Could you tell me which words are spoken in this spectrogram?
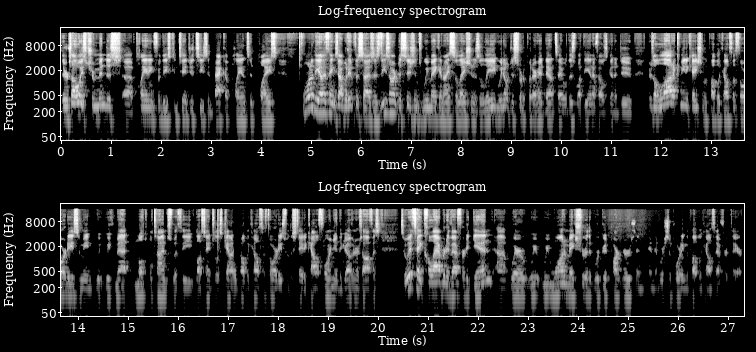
there's always tremendous uh, planning for these contingencies and backup plans in place. One of the other things I would emphasize is these aren't decisions we make in isolation as a league. We don't just sort of put our head down and say, well, this is what the NFL is going to do. There's a lot of communication with public health authorities. I mean, we, have met multiple times with the Los Angeles County Public Health Authorities, with the state of California, the governor's office. So it's a collaborative effort again, uh, where we, we want to make sure that we're good partners and, and that we're supporting the public health effort there.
